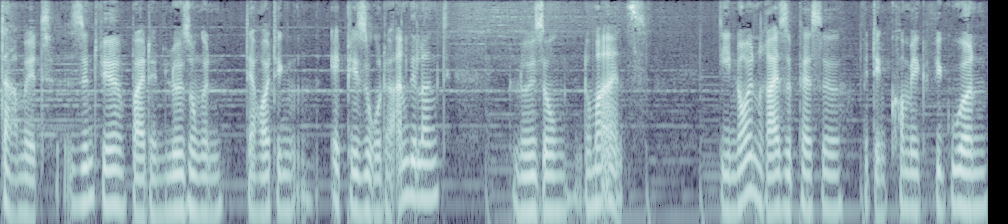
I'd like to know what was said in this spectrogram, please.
Damit sind wir bei den Lösungen der heutigen Episode angelangt. Lösung Nummer 1. Die neuen Reisepässe mit den Comicfiguren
